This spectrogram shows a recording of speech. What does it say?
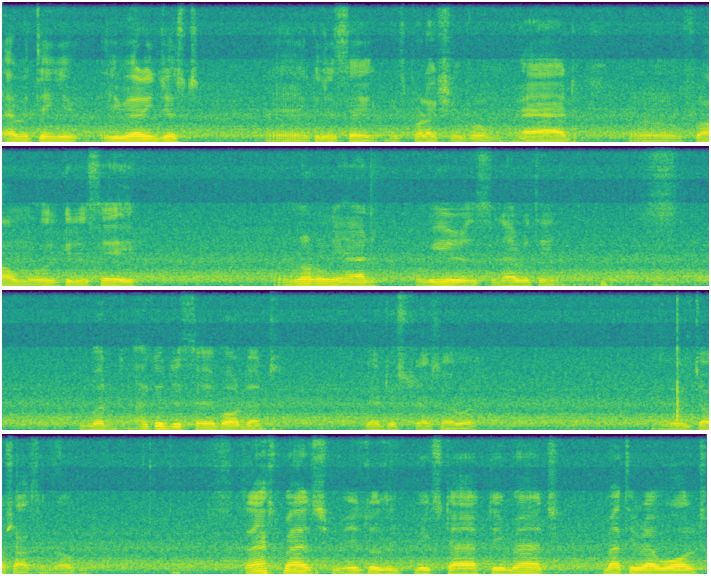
everything, he, he wearing just, uh, you could just say, his production from head, uh, from, what could you say, not only had ears and everything, but I could just say about that greatest wrestler ever. It was Josh Alexander. The next match it was a mixed tag team match. Matthew Walt.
